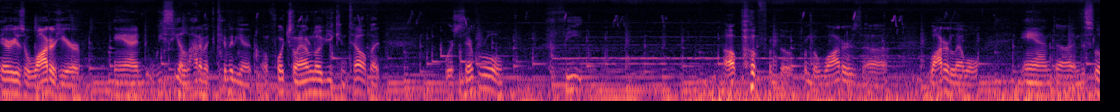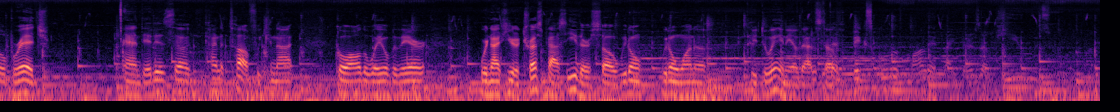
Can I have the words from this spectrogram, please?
areas of water here, and we see a lot of activity. Unfortunately, I don't know if you can tell, but we're several feet up from the from the water's uh, water level, and uh, in this little bridge, and it is uh, kind of tough. We cannot go all the way over there. We're not here to trespass either, so we don't we don't want to be doing any of that Look stuff. at that big school of mullet. Like there's a huge school of mullet.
